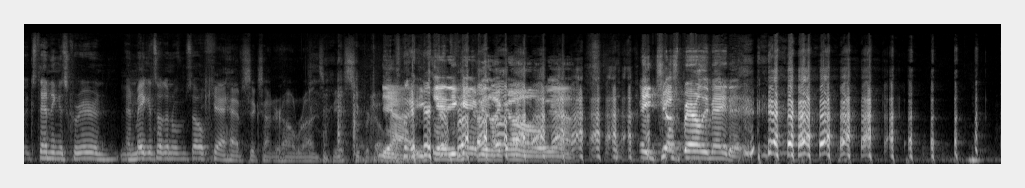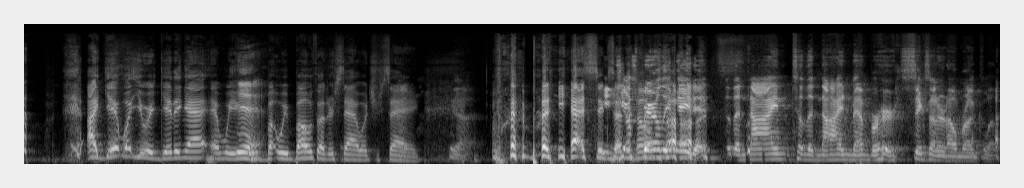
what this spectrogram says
extending his career and, and making something of himself. You can't have 600 home runs and be a supernova. Yeah, player. you can't. You can't be like, oh yeah, he just barely made it. I get what you were getting at, and we, we but we both understand what you're saying. Yeah, but he has six. he 600 just home barely made it to the nine to the nine member 600 home run club.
